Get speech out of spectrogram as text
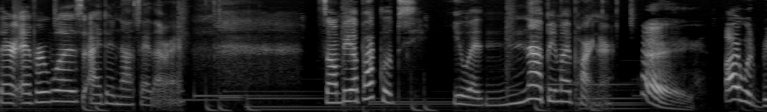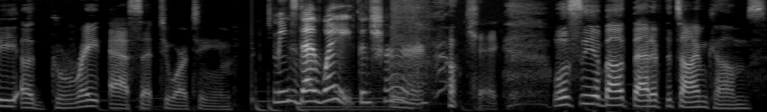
There ever was. I did not say that right. Zombie apocalypse. You would not be my partner. Hey, I would be a great asset to our team. Means dead weight. Then sure. Okay, we'll see about that if the time comes.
